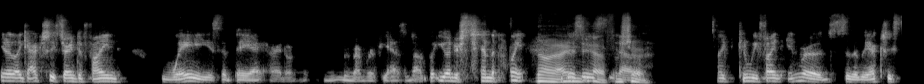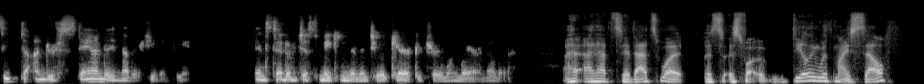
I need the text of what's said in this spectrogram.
You know, like actually starting to find ways that they I don't remember if he has a dog, but you understand the point. No, I, this yeah, is, for know, sure. Like, can we find inroads so that we actually seek to understand another human being instead of just making them into a caricature one way or another? I'd have to say that's what as, as far dealing with myself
